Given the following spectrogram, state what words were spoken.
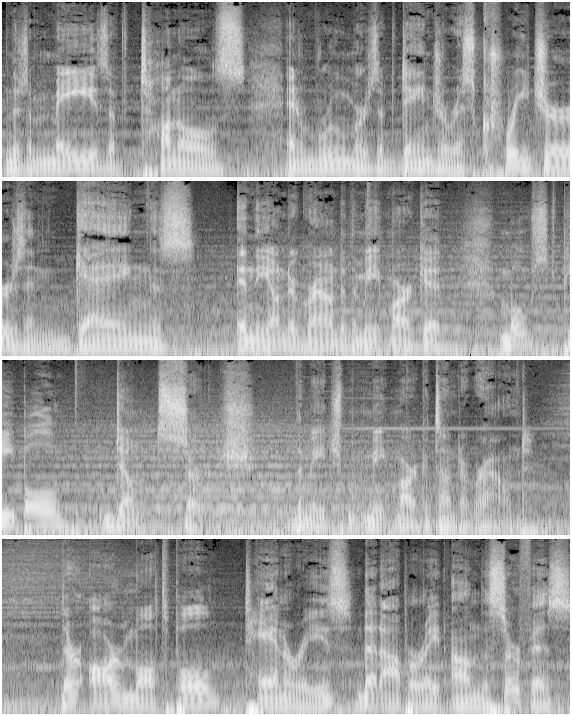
And there's a maze of tunnels and rumors of dangerous creatures and gangs in the underground of the meat market. Most people don't search the meat, meat market's underground. There are multiple tanneries that operate on the surface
